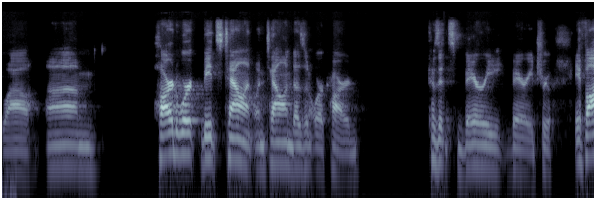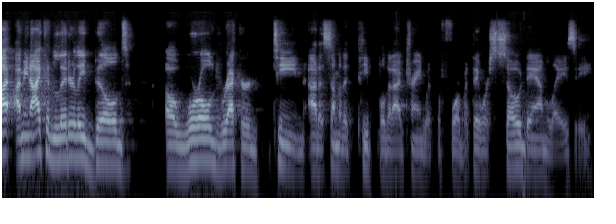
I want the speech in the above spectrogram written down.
Wow. Um, hard work beats talent when talent doesn't work hard. Because it's very, very true. If I, I mean, I could literally build a world record team out of some of the people that I've trained with before, but they were so damn lazy.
